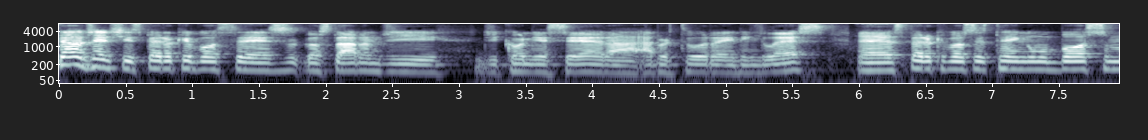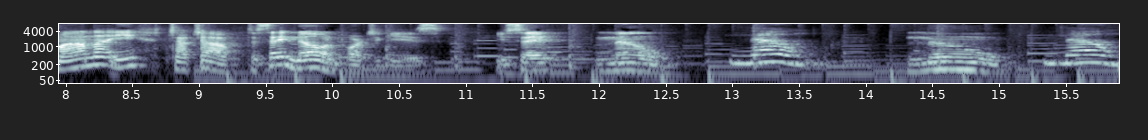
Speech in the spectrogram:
Então, gente, espero que vocês gostaram de, de conhecer a abertura em inglês. Eh, espero que vocês tenham uma boa semana e tchau, tchau. To say no in Portuguese, you say não, Não, não, não,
